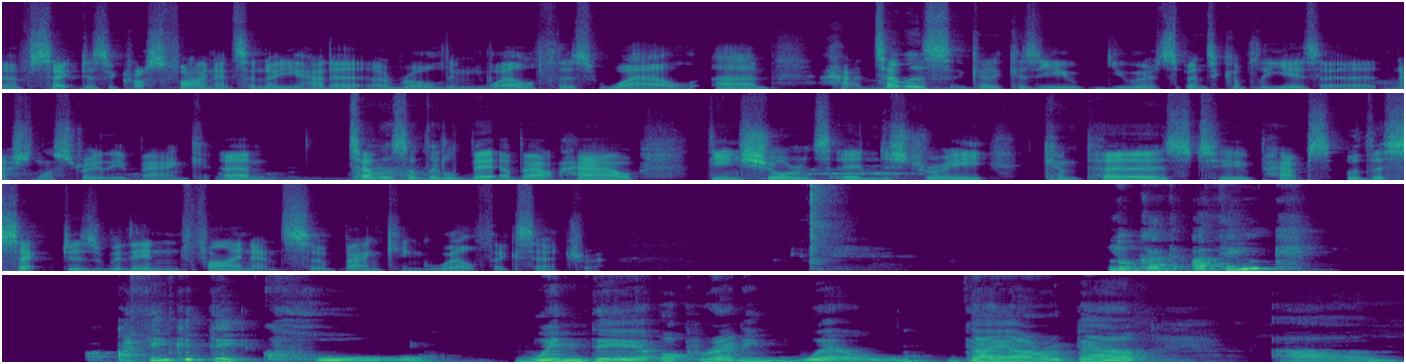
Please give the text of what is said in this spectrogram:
of sectors across finance. I know you had a, a role in wealth as well. Um, how, tell us, because you you were spent a couple of years at National Australia Bank. Um, tell us a little bit about how the insurance industry compares to perhaps other sectors within finance, so banking, wealth, etc. Look, I, th- I think I think at their core, when they're operating well, they are about um,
